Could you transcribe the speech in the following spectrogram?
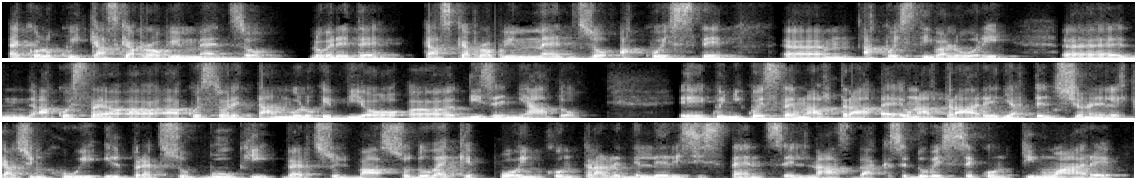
Eccolo qui, casca proprio in mezzo, lo vedete? Casca proprio in mezzo a, queste, ehm, a questi valori, eh, a, questa, a, a, questo rettangolo che vi ho eh, disegnato. E quindi questa è un'altra, è un'altra, area di attenzione nel caso in cui il prezzo buchi verso il basso. Dov'è che può incontrare delle resistenze il Nasdaq se dovesse continuare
